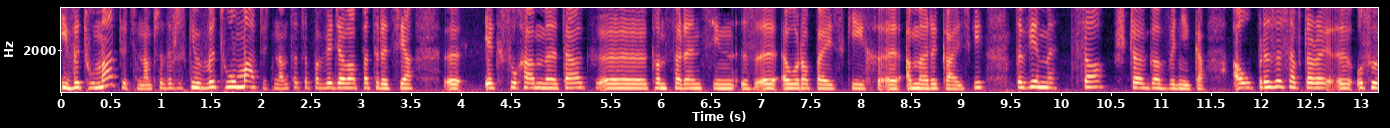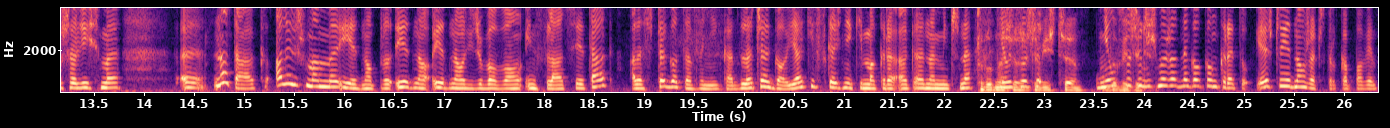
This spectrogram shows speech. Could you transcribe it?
i wytłumaczyć nam, przede wszystkim wytłumaczyć nam to, co powiedziała Patrycja, y, jak słuchamy tak, y, konferencji z y, europejskich, amerykańskich, to wiemy, co z czego wynika. A u prezesa wczoraj usłyszeliśmy, no tak, ale już mamy jedno, jedno, jednoliczbową inflację, tak? Ale z czego to wynika? Dlaczego? Jakie wskaźniki makroekonomiczne? Trudno się rzeczywiście Nie usłyszeliśmy żadnego konkretu. Ja jeszcze jedną rzecz tylko powiem.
